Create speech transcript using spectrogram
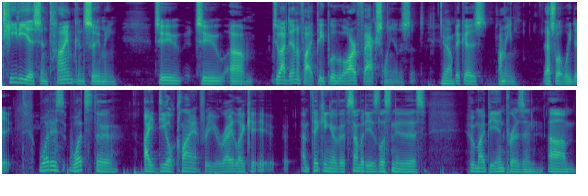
tedious and time consuming to to um, to identify people who are factually innocent. Yeah. Because I mean, that's what we do. What is what's the ideal client for you, right? Like it, I'm thinking of if somebody is listening to this who might be in prison, um,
